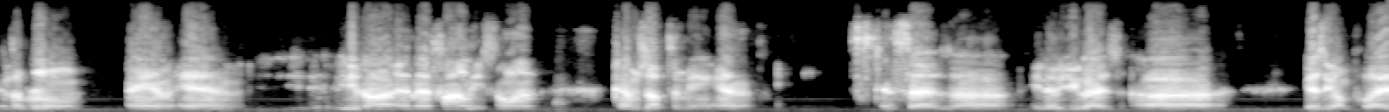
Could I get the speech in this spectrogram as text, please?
in the room, and and you know, and then finally someone comes up to me and and says, uh, you know, you guys uh, you guys are gonna play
